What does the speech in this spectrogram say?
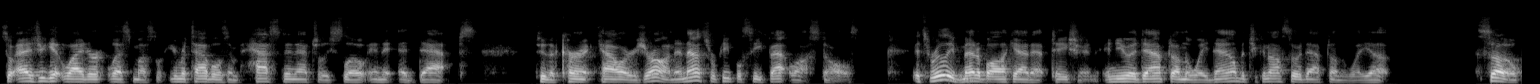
So as you get lighter, less muscle, your metabolism has to naturally slow and it adapts to the current calories you're on. And that's where people see fat loss stalls. It's really metabolic adaptation, and you adapt on the way down, but you can also adapt on the way up. So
